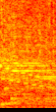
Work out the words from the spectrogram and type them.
Yeah.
